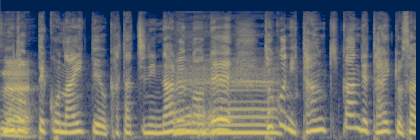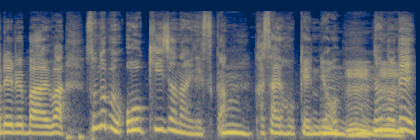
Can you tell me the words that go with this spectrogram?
戻ってこないっていう形になるので特に短期間で退退去される場合はその分大きいじゃないですか、うん。火災保険料、うんうんなので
